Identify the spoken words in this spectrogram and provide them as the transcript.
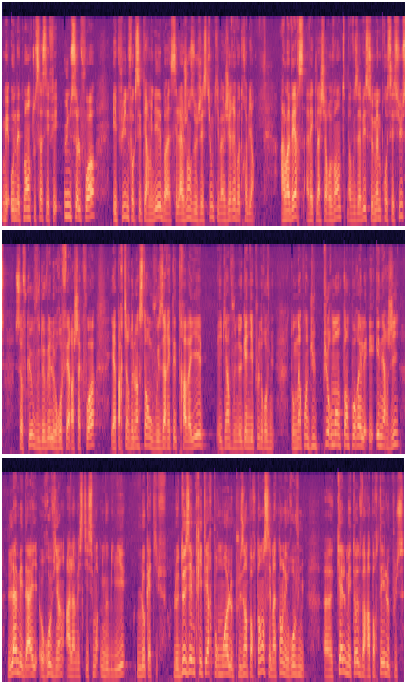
Mais honnêtement, tout ça c'est fait une seule fois et puis une fois que c'est terminé, bah, c'est l'agence de gestion qui va gérer votre bien. A l'inverse, avec l'achat-revente, bah, vous avez ce même processus, sauf que vous devez le refaire à chaque fois. Et à partir de l'instant où vous arrêtez de travailler, eh bien, vous ne gagnez plus de revenus. Donc d'un point de vue purement temporel et énergie, la médaille revient à l'investissement immobilier locatif. Le deuxième critère pour moi le plus important, c'est maintenant les revenus. Euh, quelle méthode va rapporter le plus?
